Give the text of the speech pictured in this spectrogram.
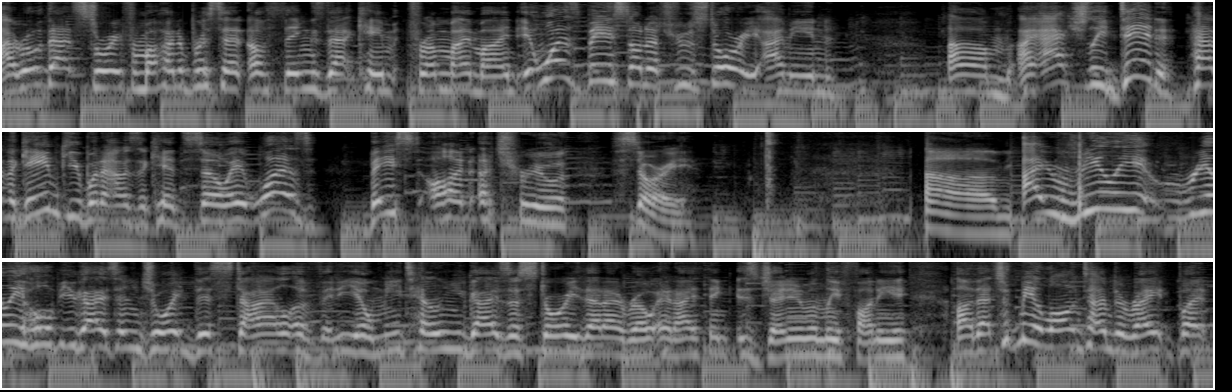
I wrote that story from 100% of things that came from my mind. It was based on a true story. I mean, um, I actually did have a GameCube when I was a kid, so it was based on a true story. Um, I really, really hope you guys enjoyed this style of video, me telling you guys a story that I wrote and I think is genuinely funny. Uh, that took me a long time to write, but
